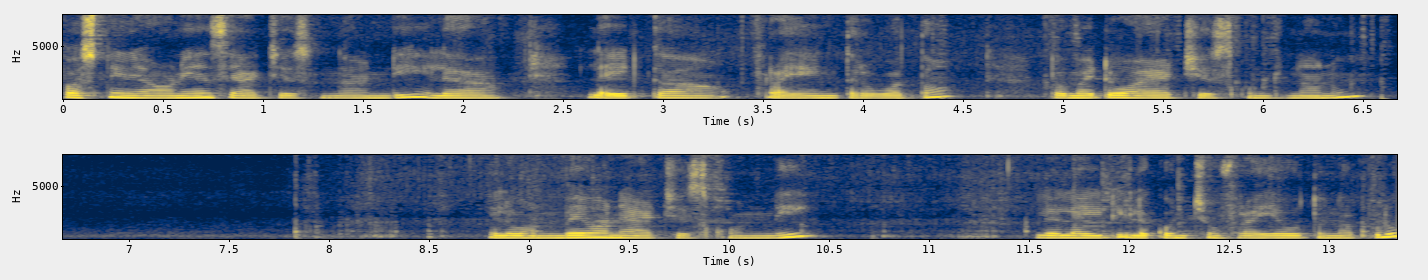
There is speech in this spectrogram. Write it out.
ఫస్ట్ నేను ఆనియన్స్ యాడ్ చేస్తున్నా అండి. ఇలా లైట్గా ఫ్రై అయిన తర్వాత టొమాటో యాడ్ చేసుకుంటున్నాను. ఇలా వన్ బై వన్ యాడ్ చేసుకోండి. ఇలా లైట్ ఇలా కొంచెం ఫ్రై అవుతున్నప్పుడు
